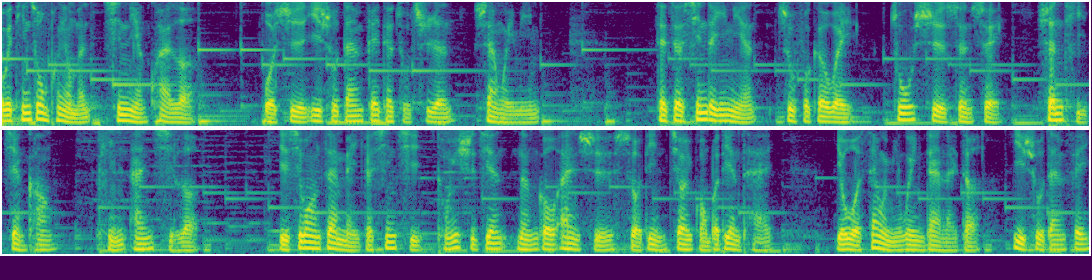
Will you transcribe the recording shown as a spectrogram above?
各位听众朋友们，新年快乐！我是艺术单飞的主持人单伟明。在这新的一年，祝福各位诸事顺遂，身体健康，平安喜乐。也希望在每个星期同一时间，能够按时锁定教育广播电台，由我单伟明为你带来的艺术单飞。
